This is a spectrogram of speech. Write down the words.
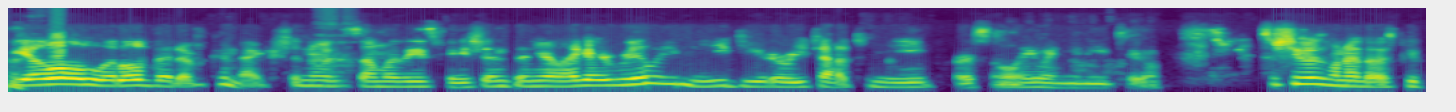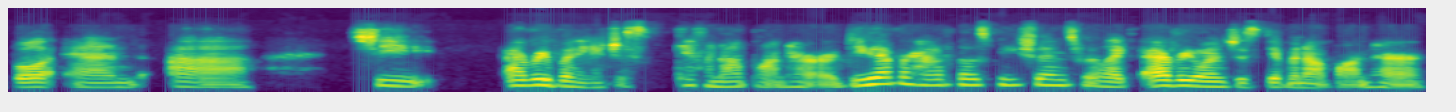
feel a little bit of connection with some of these patients and you're like i really need you to reach out to me personally when you need to so she was one of those people and uh she everybody had just given up on her. Do you ever have those patients where like everyone's just given up on her?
